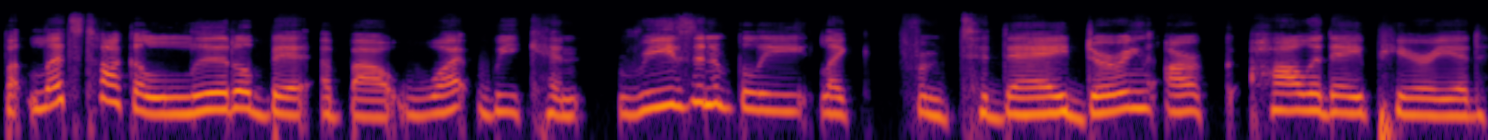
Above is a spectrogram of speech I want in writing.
But let's talk a little bit about what we can reasonably like from today during our holiday period.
